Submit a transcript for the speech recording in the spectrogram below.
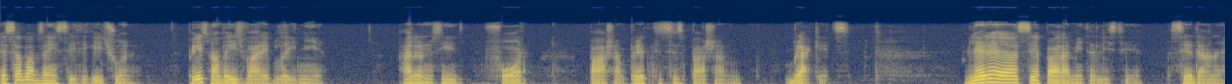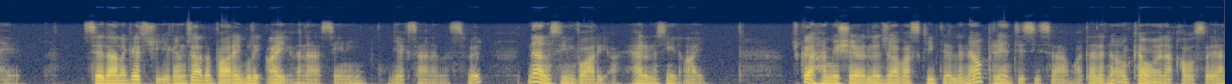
ئێستا با بزانین سیتەکەی چۆنە پێویستمان بە هیچ وارەی بڵێ نییە هەر ئەنووسین فۆر پاشان پرتیسس پاشان براکێتس لێرەیە سێ پارامیتە لیستی سێ دانە هەیە سێ دانەکە چی یەکەم جار ڤاریبڵی ئای ئەناسێنین یەکسانە بە سفر نانووسین ڤاری ئای هەر نووسین ئای چکە هەمیشە لە جاڤاسکریپتە لە ناو پرێنتیسیسا واتە لە ناو ئەم کەوانە قەوسەیە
